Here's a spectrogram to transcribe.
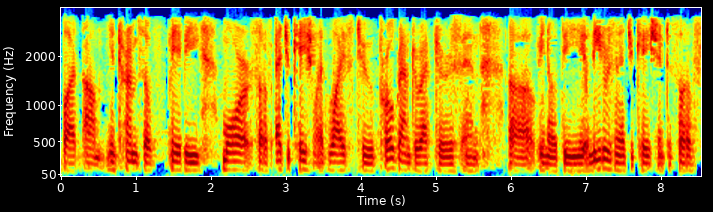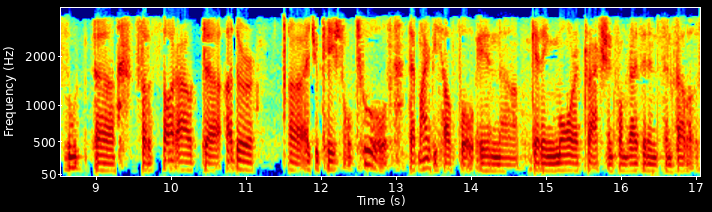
But um, in terms of maybe more sort of educational advice to program directors and, uh, you know, the leaders in education to sort of suit, uh, sort of sort out other uh, educational tools that might be helpful in uh, getting more attraction from residents and fellows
